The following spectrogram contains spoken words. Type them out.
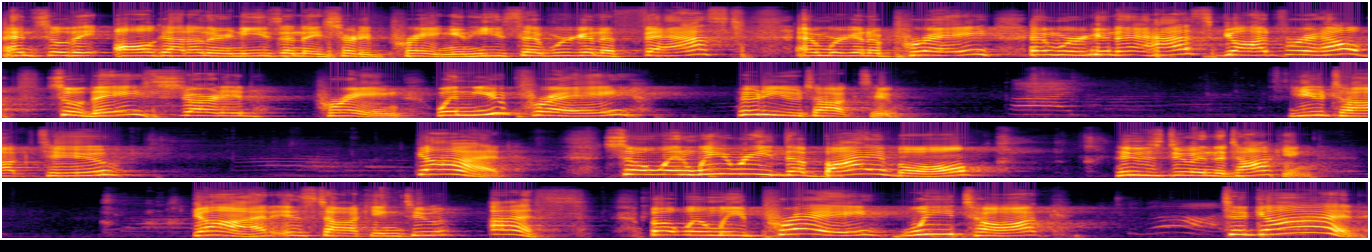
And so they all got on their knees and they started praying. And he said, We're going to fast and we're going to pray and we're going to ask God for help. So they started praying. When you pray, who do you talk to? God. You talk to God. So when we read the Bible, who's doing the talking? God is talking to us. But when we pray, we talk to God.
